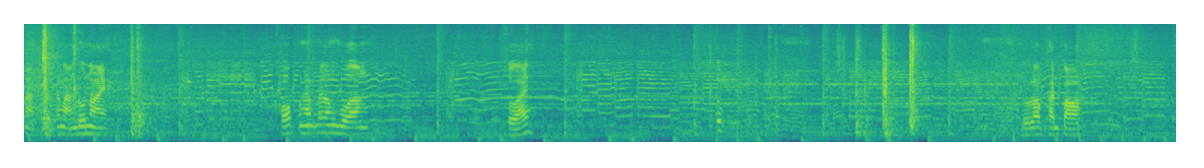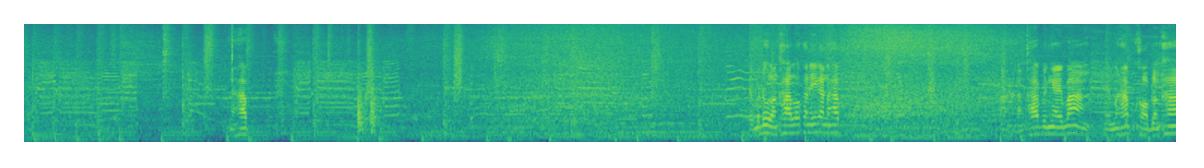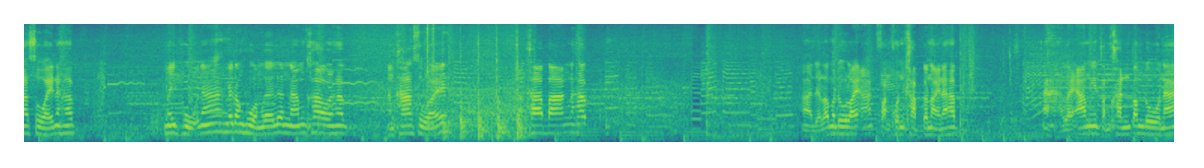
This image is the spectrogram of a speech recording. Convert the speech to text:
อะเปิดข้างหลังดูหน่อย ครบครับไม่ต้องห่วง สวยอุ๊บดูรอบคันต่อนะครับ ดี๋ยวมาดูหลังคารถคันนี้กันนะครับ หลังคาเป็นไงบ้าง เห็นไหมครับ ขอบหลังคาสวยนะครับ ไม่ผุนะ ไม่ต้องห่วงเลยเรื่องน้ำเข้านะครับ หลังคาสวย หลังคาบางนะครับอ่าเดี๋ยวเรามาดูรอยอาร์คฝั่งคนขับกันหน่อยนะครับอ่ารอยอาร์คนี่สำคัญต้องดูนะ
